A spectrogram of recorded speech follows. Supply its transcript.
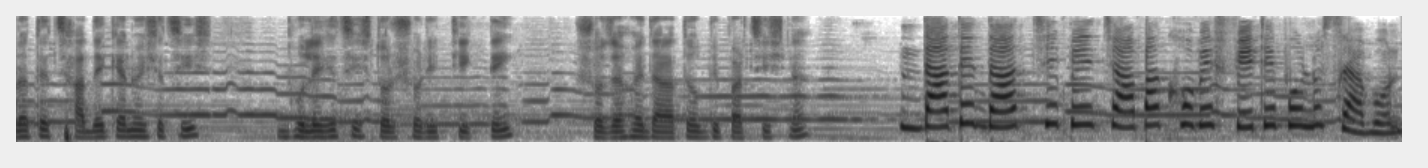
রাতে ছাদে কেন এসেছিস? ভুলে গেছিস তোর শরীর ঠিক নেই? সোজা হয়ে দাঁড়াতে অবধি পারছিস না? দাঁতে দাঁত চেপে চাপা ক্ষোভে ফেটে পড়ল শ্রাবণ।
